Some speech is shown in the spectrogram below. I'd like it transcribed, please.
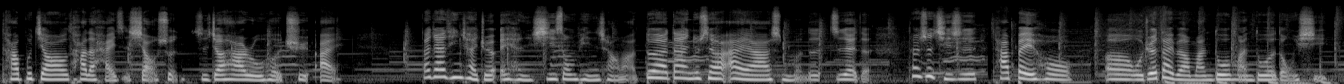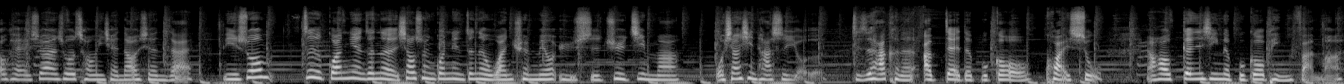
他不教他的孩子孝顺，只教他如何去爱。大家听起来觉得诶很稀松平常嘛？对啊，当然就是要爱啊什么的之类的。但是其实它背后，呃，我觉得代表蛮多蛮多的东西。OK，虽然说从以前到现在，你说这个观念真的孝顺观念真的完全没有与时俱进吗？我相信它是有的，只是它可能 update 的不够快速，然后更新的不够频繁嘛。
